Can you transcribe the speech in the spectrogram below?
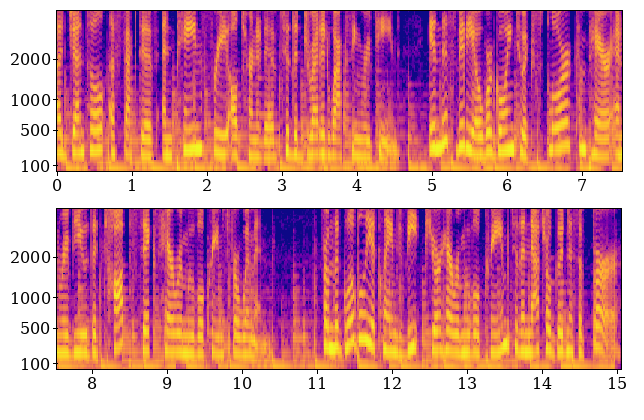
a gentle, effective, and pain-free alternative to the dreaded waxing routine. In this video, we're going to explore, compare, and review the top six hair removal creams for women. From the globally acclaimed Veet Pure Hair Removal Cream to the natural goodness of FURR,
